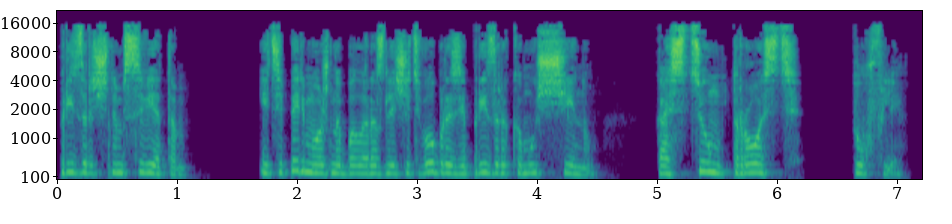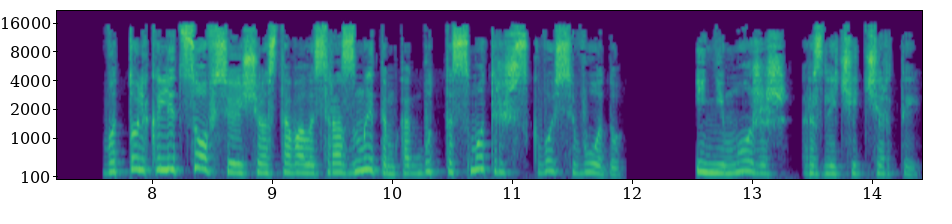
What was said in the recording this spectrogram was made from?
призрачным светом. И теперь можно было различить в образе призрака мужчину. Костюм, трость, туфли. Вот только лицо все еще оставалось размытым, как будто смотришь сквозь воду и не можешь различить черты.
